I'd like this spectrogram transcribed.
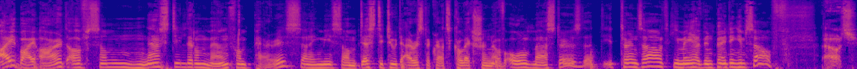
I buy art of some nasty little man from Paris selling me some destitute aristocrat's collection of old masters that it turns out he may have been painting himself. Ouch.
